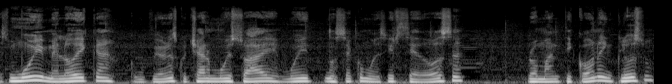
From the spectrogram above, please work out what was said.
Es muy melódica, como pudieron escuchar, muy suave, muy, no sé cómo decir, sedosa, romanticona incluso.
